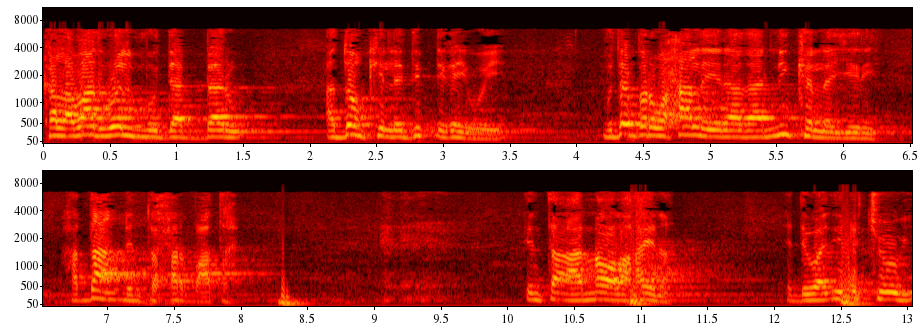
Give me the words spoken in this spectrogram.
Ka labaad walmudabbaru. Addoonkii la dib dhigay weeye. Mudabbar waxaa la yidhaahdaa ninka la yidhi haddaan dhinto xor baa tahay. Inta aan nool ahayna ila joogi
